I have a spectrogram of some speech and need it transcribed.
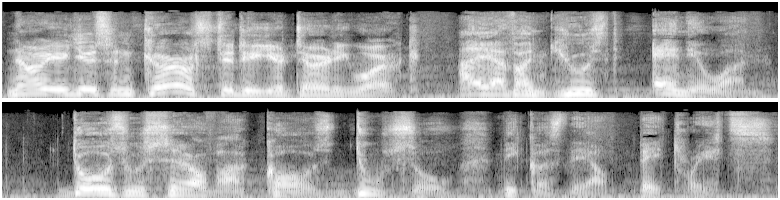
Now you're using girls to do your dirty work. I haven't used anyone. Those who serve our cause do so because they are patriots.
